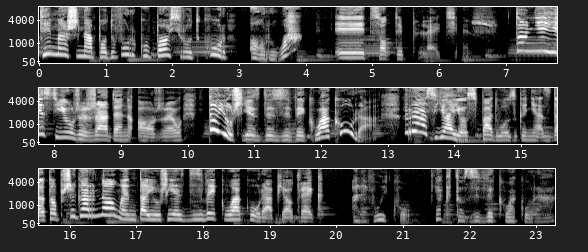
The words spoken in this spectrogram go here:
ty masz na podwórku pośród kur orła? I co ty pleciesz? To nie jest już żaden orzeł. To już jest zwykła kura. Raz jajo spadło z gniazda, to przygarnąłem. To już jest zwykła kura, Piotrek. Ale wujku, jak to zwykła kura?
